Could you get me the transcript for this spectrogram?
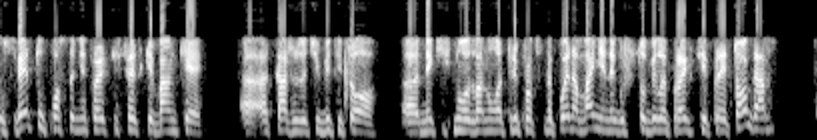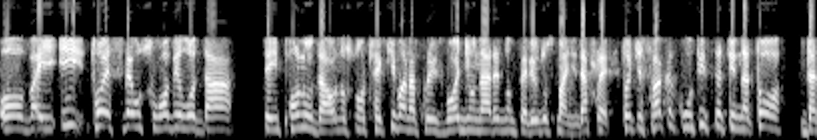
u svetu. Poslednje projekcije Svetske banke kažu da će biti to nekih 0,2-0,3% pojena manje nego što bile projekcije pre toga. Ovaj, I to je sve uslovilo da se i ponuda, odnosno očekivana proizvodnja u narednom periodu smanji. Dakle, to će svakako uticati na to da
